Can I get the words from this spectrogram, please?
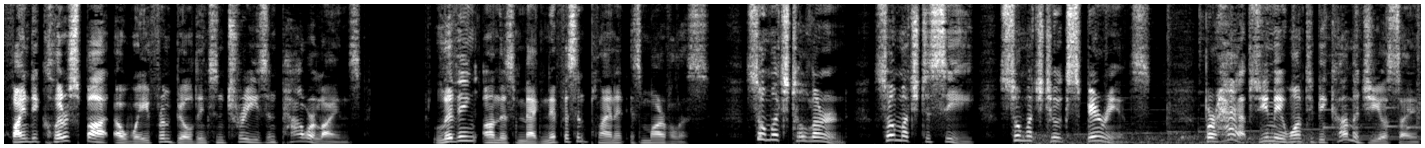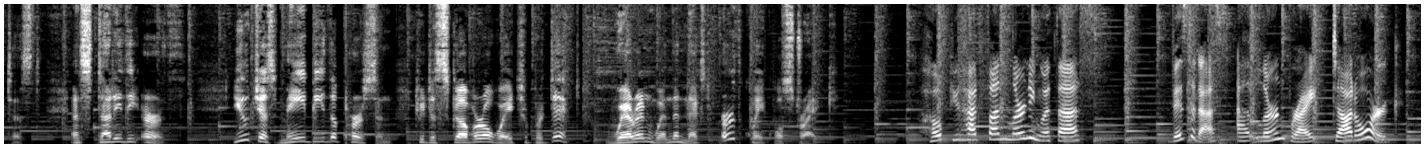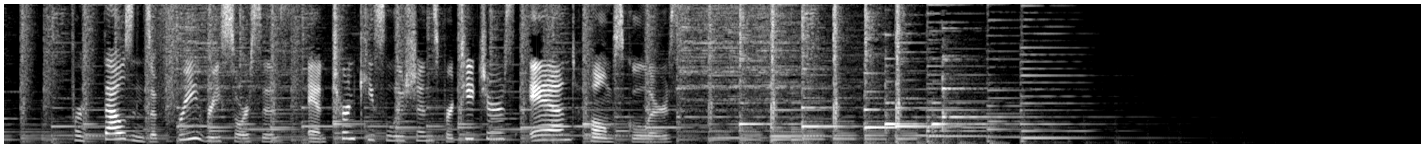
find a clear spot away from buildings and trees and power lines. Living on this magnificent planet is marvelous. So much to learn, so much to see, so much to experience. Perhaps you may want to become a geoscientist and study the Earth. You just may be the person to discover a way to predict where and when the next earthquake will strike. Hope you had fun learning with us. Visit us at learnbright.org. for thousands of free resources and turnkey solutions for teachers and homeschoolers.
